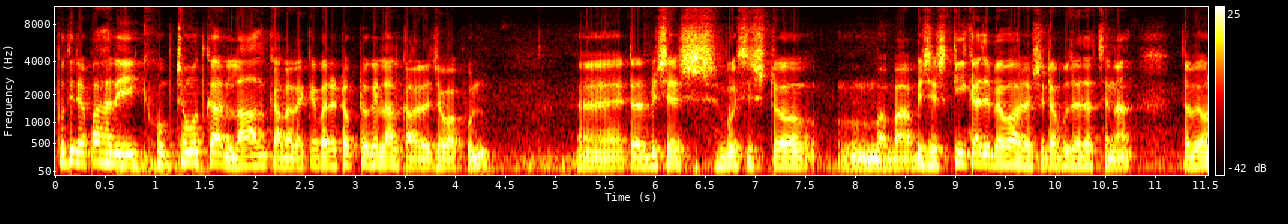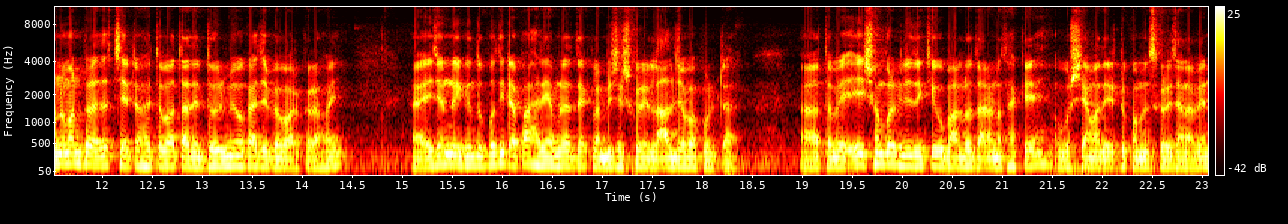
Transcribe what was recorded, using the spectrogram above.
প্রতিটা পাহাড়ই খুব চমৎকার লাল কালার, একেবারে টকটকে লাল কালারের জবা ফুল। এটার বিশেষ বৈশিষ্ট্য বা বিশেষ কী কাজে ব্যবহার হয় সেটা বোঝা যাচ্ছে না। তবে অনুমান করা যাচ্ছে এটা হয়তো বা তাদের ধর্মীয় কাজে ব্যবহার করা হয়। এই জন্যই কিন্তু প্রতিটা পাহাড়ি আমরা দেখলাম, বিশেষ করে লাল জবা ফুলটা। তবে এই সম্পর্কে যদি কেউ ভালো ধারণা থাকে, অবশ্যই আমাদের একটু কমেন্টস করে জানাবেন।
